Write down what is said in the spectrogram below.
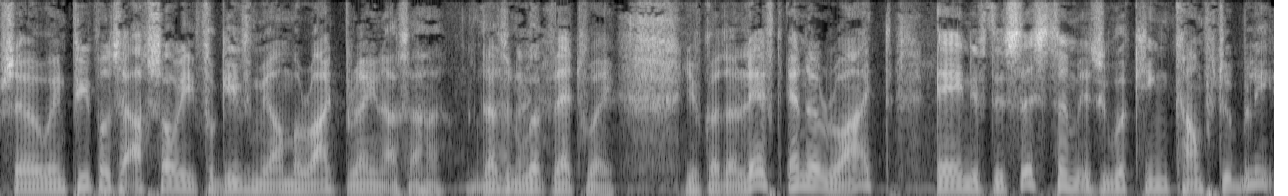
So when people say, oh, sorry, forgive me, I'm a right brain, I say, uh it doesn't work that way. You've got a left and a right, and if the system is working comfortably,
